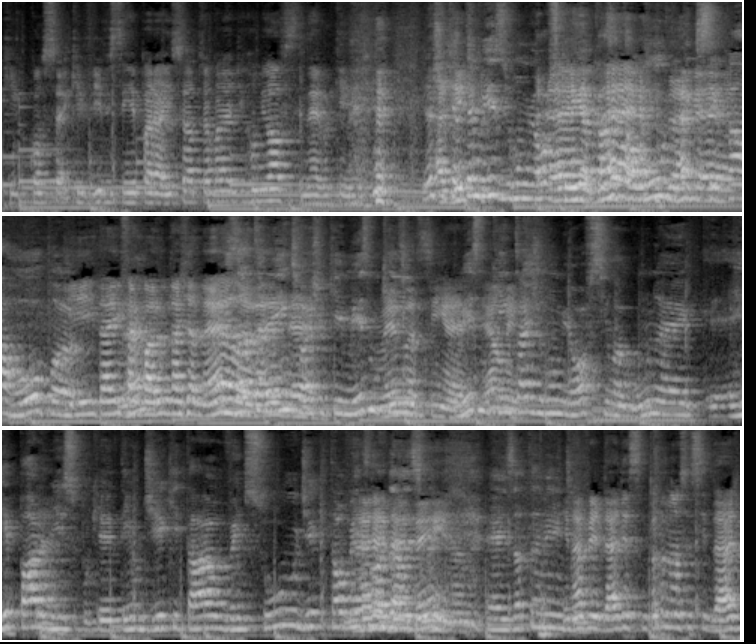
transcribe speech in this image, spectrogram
que consegue, que vive sem reparar isso, ela trabalha de home office, né? Porque eu acho que gente... até mesmo de home office, é, que aí a casa tá é, tá úmida, é, tem que secar a roupa. E daí né? faz barulho na janela. Exatamente, né? eu acho que mesmo, mesmo quem, assim, é, mesmo quem tá de home office em Laguna é, é, repara nisso, porque tem o dia que tá o vento sul, o dia que tá o vento é, nordeste. Tem, né? É, exatamente. E na verdade, assim, toda a nossa cidade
